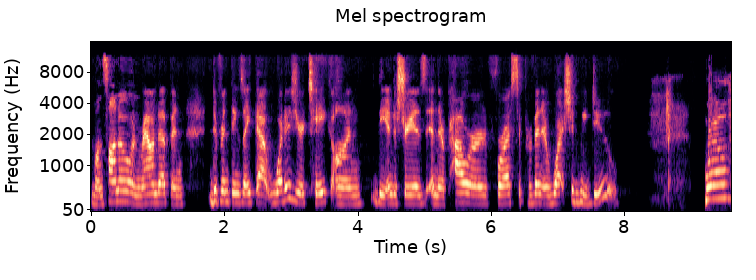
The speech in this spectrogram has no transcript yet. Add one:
Monsanto and Roundup and different things like that. What is your take on the industry is and their power for us to prevent it? What should we do? Well,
